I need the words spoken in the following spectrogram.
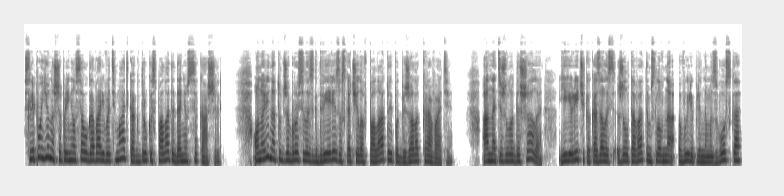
Слепой юноша принялся уговаривать мать, как вдруг из палаты донесся кашель. Онорина тут же бросилась к двери, заскочила в палату и подбежала к кровати. Анна тяжело дышала, ее личико казалось желтоватым, словно вылепленным из воска,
